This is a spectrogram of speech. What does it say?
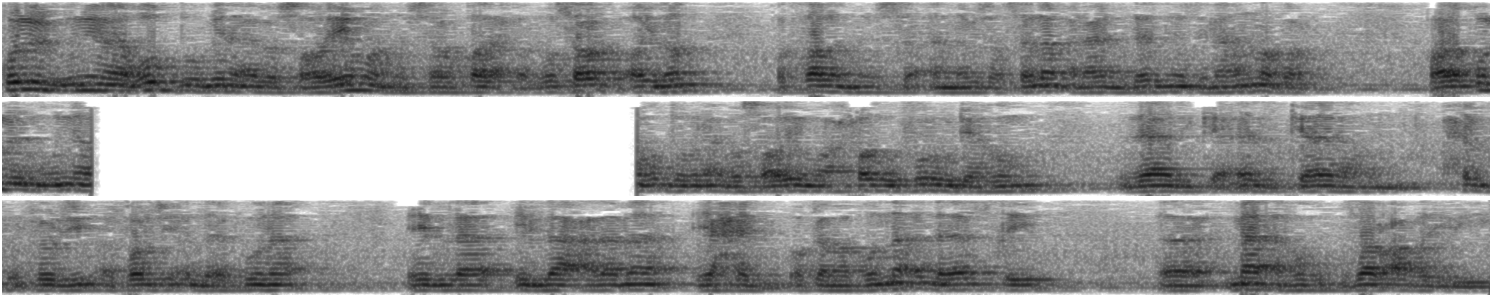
قل للمؤمنين غضوا من أبصارهم وأن السلام قال أحد. بصرك أيضا فقال النبي صلى الله عليه وسلم العلم تزن وزنها النظر. قال قل للمؤمنين غضوا من أبصارهم وأحفظوا فروجهم. ذلك أذكى لهم حفظ الفرج, الفرج ألا يكون إلا, إلا على ما يحل وكما قلنا ألا يسقي آه، ماءه زرع غيره.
